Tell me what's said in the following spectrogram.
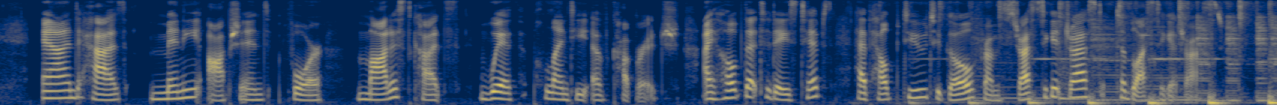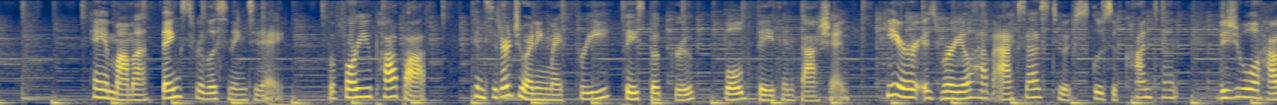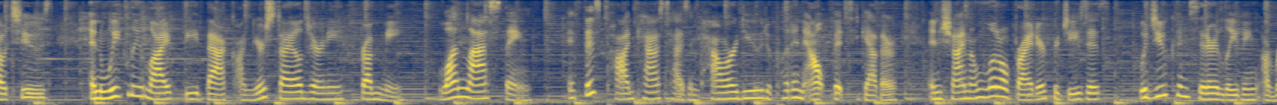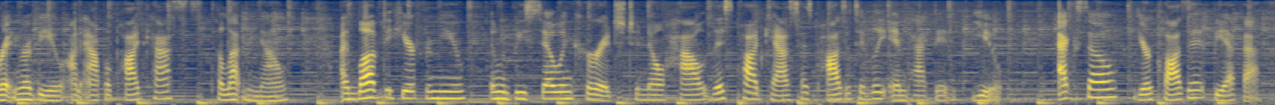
and has many options for modest cuts with plenty of coverage. I hope that today's tips have helped you to go from stressed to get dressed to blessed to get dressed. Hey, Mama, thanks for listening today. Before you pop off, consider joining my free Facebook group, Bold Faith and Fashion. Here is where you'll have access to exclusive content, visual how to's, and weekly live feedback on your style journey from me. One last thing if this podcast has empowered you to put an outfit together and shine a little brighter for Jesus, would you consider leaving a written review on Apple Podcasts to let me know? I'd love to hear from you and would be so encouraged to know how this podcast has positively impacted you. EXO, your closet BFF.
